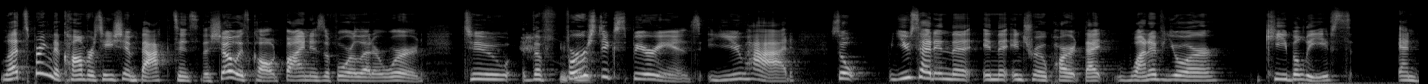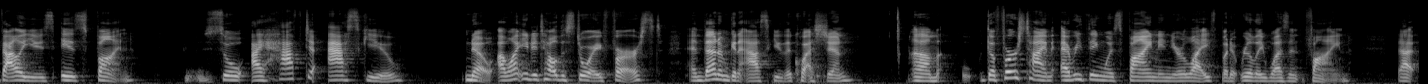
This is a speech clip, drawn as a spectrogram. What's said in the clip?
Let's bring the conversation back since the show is called Fine is a Four Letter Word to the 1st mm-hmm. experience you had. So you said in the in the intro part that one of your key beliefs and values is fun. Mm-hmm. So I have to ask you no, I want you to tell the story first, and then I'm going to ask you the question. Um, the first time everything was fine in your life, but it really wasn't fine. That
